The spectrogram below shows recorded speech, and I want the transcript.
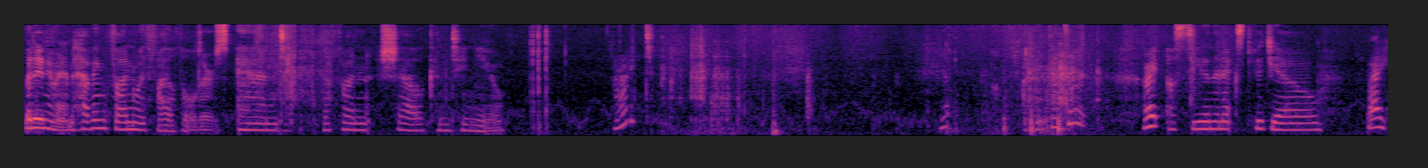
But anyway, I'm having fun with file folders, and the fun shall continue. All right. Yep, I think that's it. All right, I'll see you in the next video. Bye.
